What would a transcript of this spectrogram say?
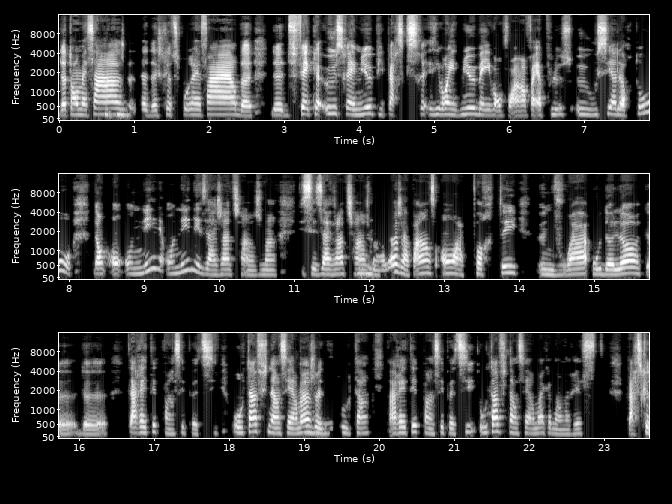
de ton message, mm-hmm. de, ce que tu pourrais faire, de, du fait que eux seraient mieux, puis parce qu'ils vont être mieux, mais ben, ils vont pouvoir en faire plus eux aussi à leur tour. Donc, on, est on est des agents de changement. Puis ces agents de mm-hmm. changement-là, je pense, ont apporté une voix au-delà de, de d'arrêter de penser petit. Autant financièrement, je le mm-hmm. dis tout le temps, arrêter de penser petit, autant financièrement que dans le reste parce que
